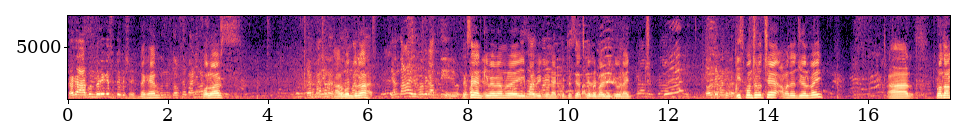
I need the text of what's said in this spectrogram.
কাকা, আগুন ধরে গেছে তো দেশে। দেখেন ফলোয়ার্স আর বন্ধুরা, দেখছেন কীভাবে আমরা এই বারবিকিউ নাইট করতেছি? আজকের বারবিকিউ নাইট স্পন্সর হচ্ছে আমাদের জুয়েল ভাই। আর প্রধান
